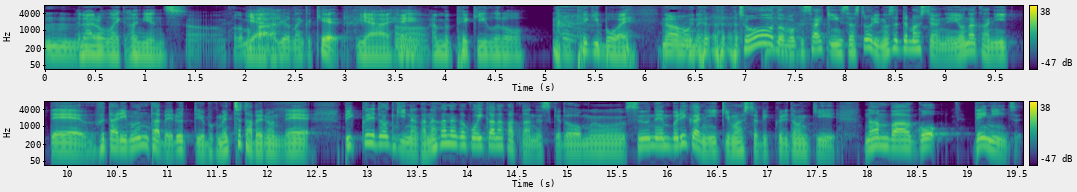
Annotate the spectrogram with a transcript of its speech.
mm-hmm. and I don't like onions. Oh, yeah. you're like a kid. Yeah, hey. Uh-huh. I'm a picky little I'm a picky boy. なるほどね。ちょうど僕最近インスタストーリー載せてましたよね。夜中に行って2人分食べるっていう僕めっちゃ食べるんで、びっくりドンキーなんかなかなかこう行かなかったんですけど、もう数年ぶりかに行きました、びっくりドンキー。ナンバー5、デニーズ。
